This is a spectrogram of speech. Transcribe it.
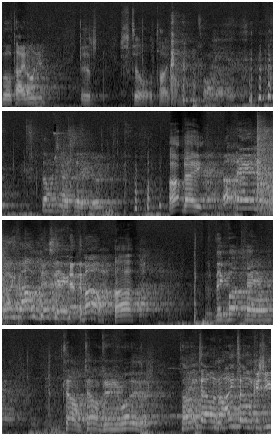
little tight on you? It's still a little tight on me. Let's walk up here. Tell them what you gotta say, good. Update. Update number 45 on this here. Now, come on. Uh, there's big buck down. Tell him, tell him, Junior, what is it? Tell I ain't him. telling them, I ain't telling them because you,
